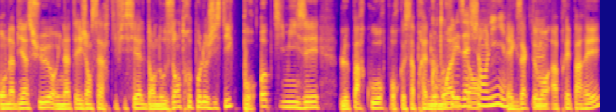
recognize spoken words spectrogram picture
On a bien sûr une intelligence artificielle dans nos entrepôts logistiques pour optimiser le parcours pour que ça prenne Quand le on moins fait de les temps. achats en ligne. Exactement, Mm. à préparer.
